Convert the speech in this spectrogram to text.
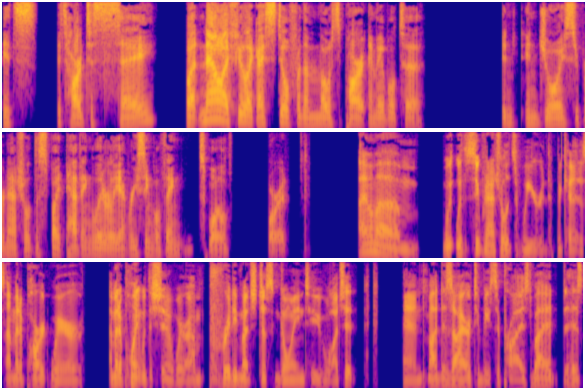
it's it's hard to say. But now I feel like I still, for the most part, am able to en- enjoy Supernatural despite having literally every single thing spoiled for it. I'm um with, with Supernatural, it's weird because I'm at a part where I'm at a point with the show where I'm pretty much just going to watch it, and my desire to be surprised by it has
